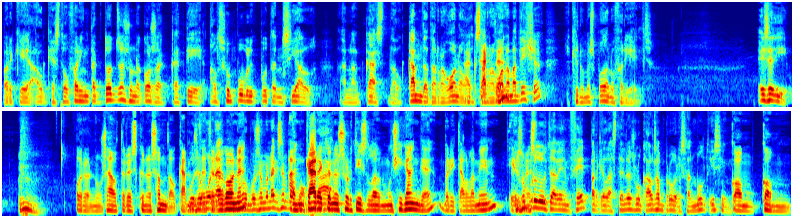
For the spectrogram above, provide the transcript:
perquè el que està oferint TAC12 és una cosa que té el seu públic potencial, en el cas del Camp de Tarragona o Exacte. Tarragona mateixa, i que només poden oferir ells. És a dir, Però nosaltres, que no som del camp Posem de una- Tarragona, però posem un exemple molt encara clar. que no sortís la moixiganga, veritablement, és un una- producte ben fet perquè les teles locals han progressat moltíssim. com, com,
